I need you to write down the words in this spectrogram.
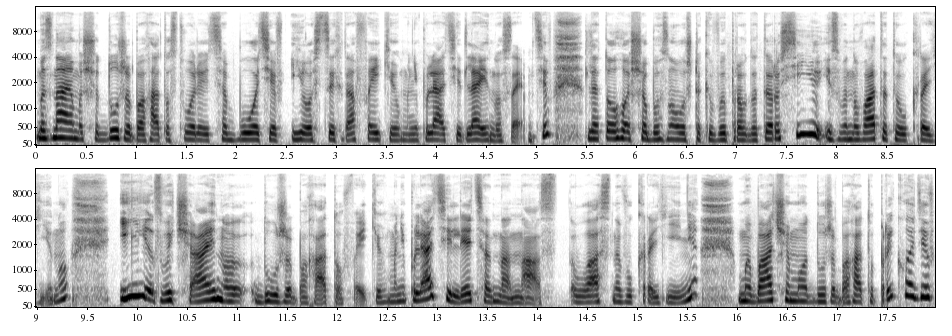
Ми знаємо, що дуже багато створюється ботів і ось цих да, фейків маніпуляцій для іноземців, для того, щоб знову ж таки виправдати Росію і звинуватити Україну. І, звичайно, дуже багато фейків маніпуляцій лється на нас, власне, в Україні. Ми бачимо дуже багато прикладів,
